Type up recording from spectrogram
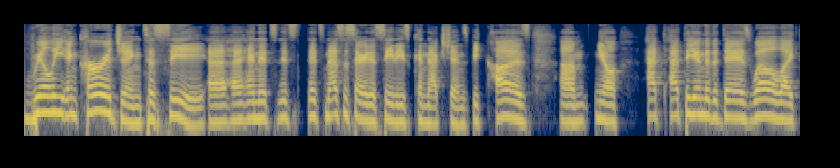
really encouraging to see uh, and it's it's it's necessary to see these connections because um you know at at the end of the day as well like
